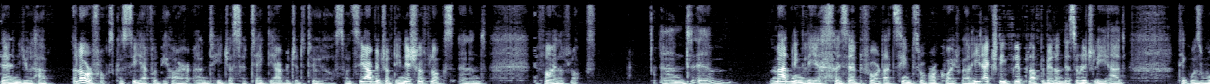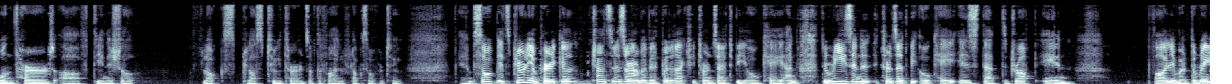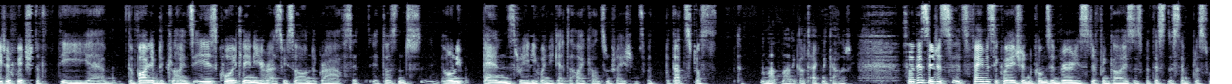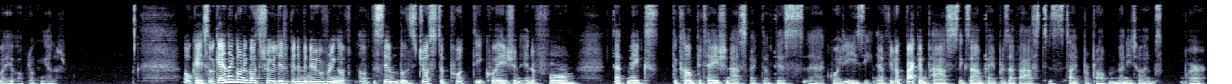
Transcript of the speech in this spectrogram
then you'll have a lower flux because CF would be higher. And he just said take the average of the two of those. So it's the average of the initial flux and the final flux. And um, maddeningly, as I said before, that seems to work quite well. He actually flip flopped a bit on this. Originally, he had, I think, was one third of the initial flux plus two thirds of the final flux over two. Um, so it's purely empirical, chancing his arm a bit, but it actually turns out to be okay. And the reason it turns out to be okay is that the drop in volume or the rate at which the the um, the volume declines is quite linear as we saw in the graphs. It it doesn't it only bends really when you get to high concentrations, but but that's just a mathematical technicality. So this is its, its famous equation comes in various different guises, but this is the simplest way of looking at it. Okay, so again, I'm going to go through a little bit of maneuvering of, of the symbols just to put the equation in a form that makes the computation aspect of this uh, quite easy. Now, if you look back in past exam papers, I've asked this type of problem many times where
